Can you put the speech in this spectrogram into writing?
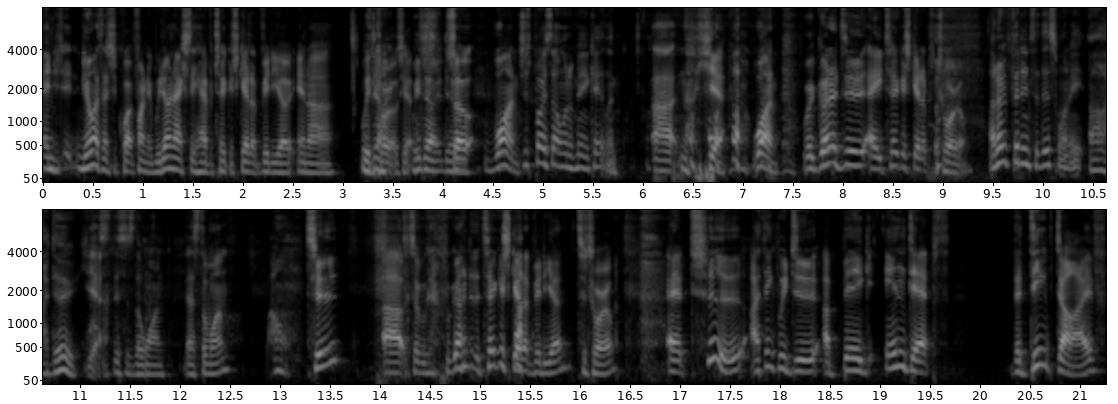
and you know what's actually quite funny? We don't actually have a Turkish Get Up video in our We tutorials yet. We don't do so one, Just post that one of me and Caitlin. uh, no, yeah, one. We're gonna do a Turkish Get Up tutorial. I don't fit into this one. Oh, I do. Yes, Yeah. this is the one. That's the one. Oh, Two, uh, so we're going to do the Turkish Get Up video tutorial. At two, I think we do a big in-depth, the deep dive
